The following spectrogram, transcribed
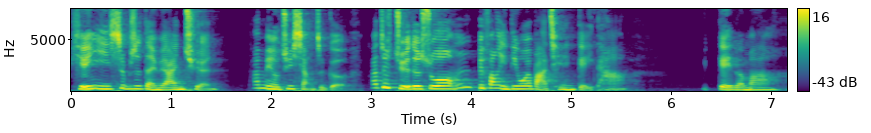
便宜是不是等于安全？他没有去想这个，他就觉得说，嗯，对方一定会把钱给他，给了吗？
